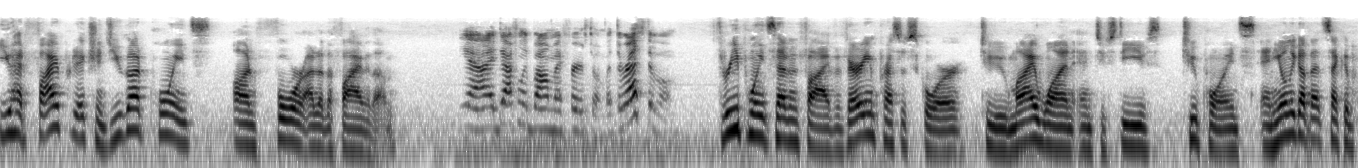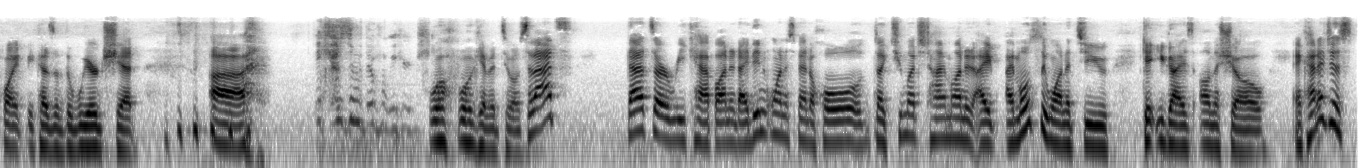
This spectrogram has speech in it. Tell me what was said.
you had five predictions, you got points on four out of the five of them. yeah, I definitely bombed my first one, but the rest of them, 3.75, a very impressive score to my one and to Steve's two points, and he only got that second point because of the weird shit. Uh, because of the weird shit. we'll we'll give it to him. So that's that's our recap on it. I didn't want to spend a whole like too much time on it. I I mostly wanted to get you guys on the show and kind of just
